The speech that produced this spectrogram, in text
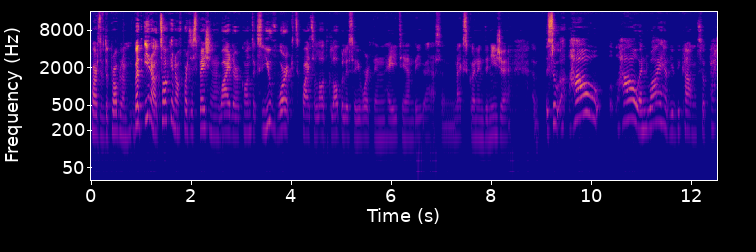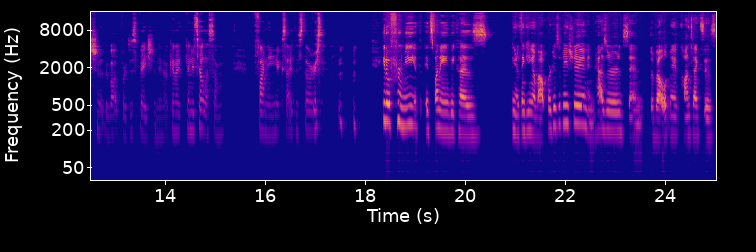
part of the problem. But you know, talking of participation and wider context, you've worked quite a lot globally. So you worked in Haiti and the US and Mexico and Indonesia. Um, so how how and why have you become so passionate about participation? You know, can I can you tell us some funny, exciting stories? you know, for me, it's funny because you know thinking about participation and hazards and development context is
